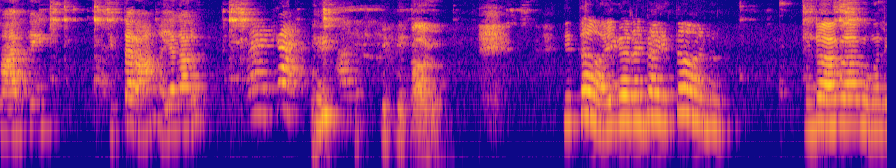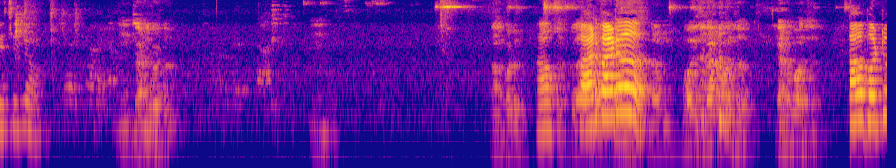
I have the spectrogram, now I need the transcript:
హారతి ఇస్తారా అయ్యగారు? ఆగు ఇస్తా అయ్యగారు అంటే ఇస్తా అన్నారు ఉండు ఆగు ఆగు మళ్ళీ ఇచ్చేద్దాం. పాడు పాడు. బొట్టు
